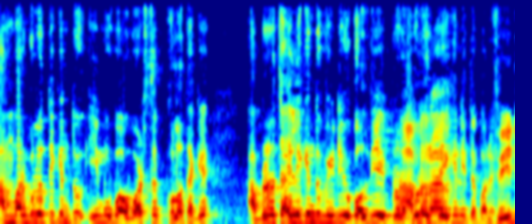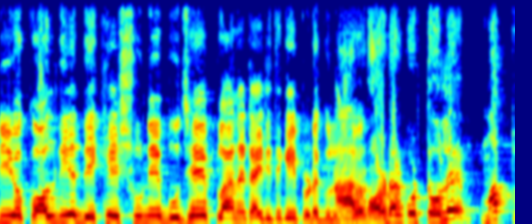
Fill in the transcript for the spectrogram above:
নাম্বারগুলোতে কিন্তু ইমো বা হোয়াটসঅ্যাপ খোলা থাকে। আপনারা চাইলে কিন্তু ভিডিও কল দিয়ে এই প্রোডাক্টগুলো দেখে নিতে পারেন। ভিডিও কল দিয়ে দেখে শুনে বুঝে প্ল্যানেট আইটি থেকে এই প্রোডাক্টগুলো আর অর্ডার করতে হলে মাত্র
